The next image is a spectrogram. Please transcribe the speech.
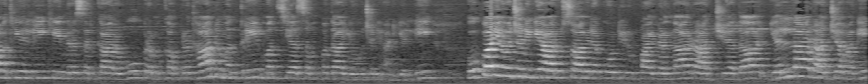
ಅವಧಿಯಲ್ಲಿ ಕೇಂದ್ರ ಸರ್ಕಾರವು ಪ್ರಮುಖ ಪ್ರಧಾನಮಂತ್ರಿ ಮತ್ಸ್ಯ ಸಂಪದ ಯೋಜನೆ ಅಡಿಯಲ್ಲಿ ಉಪ ಯೋಜನೆಗೆ ಆರು ಸಾವಿರ ಕೋಟಿ ರೂಪಾಯಿಗಳನ್ನ ರಾಜ್ಯದ ಎಲ್ಲಾ ರಾಜ್ಯ ಹಾಗೆ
